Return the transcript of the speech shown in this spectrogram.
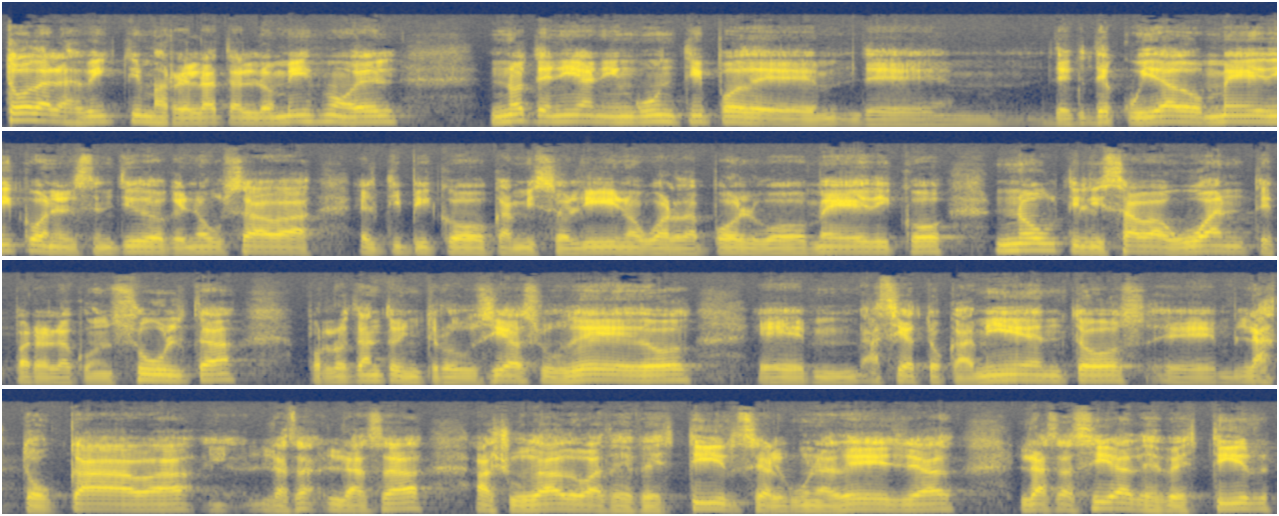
todas las víctimas relatan lo mismo, él no tenía ningún tipo de, cuidado médico en el sentido de que no usaba el típico camisolino, guardapolvo médico, no utilizaba guantes para la consulta, por lo tanto introducía sus dedos, eh, hacía tocamientos, eh, las tocaba, las, ha ayudado a desvestirse alguna de ellas, las hacía desvestir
